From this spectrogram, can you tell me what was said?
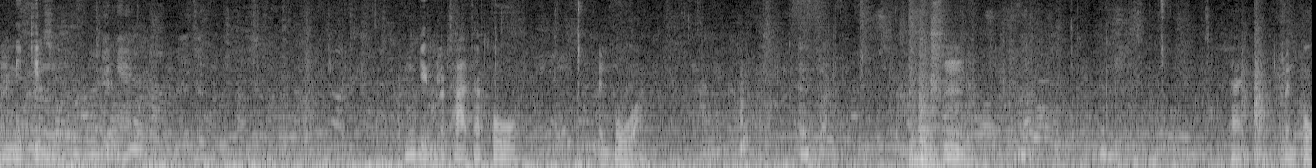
มันมีกลิ่นนไงมันกลิ่นรสชาติชาติปู เป็นปูเหรอะอืม ช่ เป็นมือนปู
